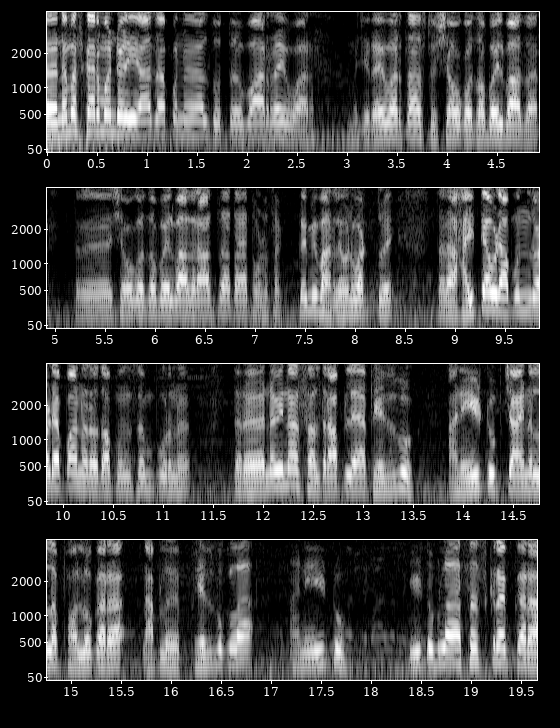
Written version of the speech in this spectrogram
नमस्कार मंडळी आज आपण आलतो तर वार रविवार म्हणजे रविवारचा असतो शेवगावचा बैल बाजार. तर शेवगावचा बैल बाजार आज आता थोडासा कमी भरला म्हणून वाटतोय. तर हाय तेवढ्या आपण जोड्या पाहणार आहोत आपण संपूर्ण. तर नवीन असाल तर आपल्या फेसबुक आणि यूट्यूब चॅनलला फॉलो करा. आपलं फेसबुकला आणि यूट्यूब यूट्यूबला सबस्क्राईब करा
